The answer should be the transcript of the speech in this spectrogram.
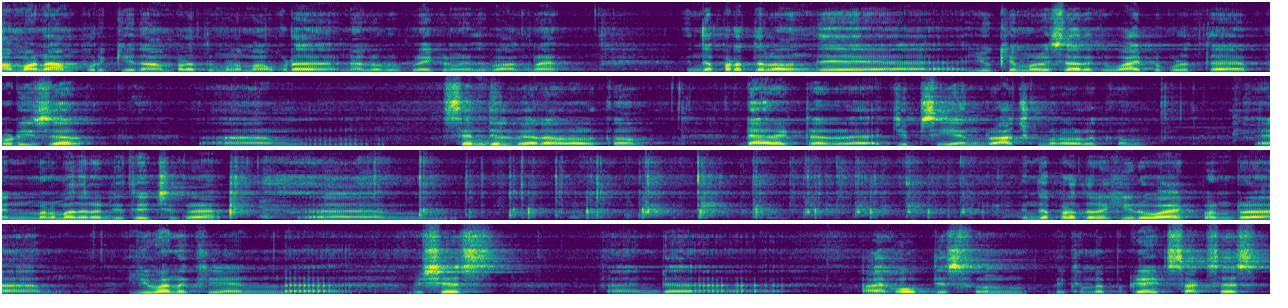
ஆமா நாம் புரிக்கி தான் படத்து மூலமாக கூட நல்ல ஒரு பிரேக் எதிர்பார்க்குறேன். இந்த படத்தில் வந்து யூகே மொழி சாருக்கு வாய்ப்பு கொடுத்த ப்ரொடியூசர் செந்தில் வேர் அவர்களுக்கும் டைரக்டர் ஜிப்சி என் ராஜ்குமார் அவர்களுக்கும் என் மனமாத நன்றி தெரிவிச்சுக்கிறேன். இந்த படத்தில் ஹீரோ ஆக்ட் பண்ணுற யுவனுக்கு என் wishes and I hope this film become a great success.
